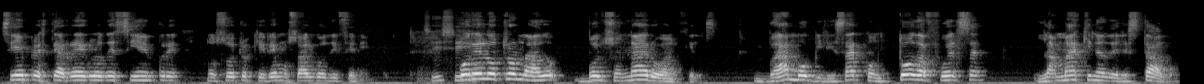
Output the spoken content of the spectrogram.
siempre este arreglo de siempre, nosotros queremos algo diferente. Por el otro lado, Bolsonaro Ángeles va a movilizar con toda fuerza la máquina del Estado.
